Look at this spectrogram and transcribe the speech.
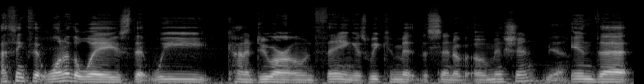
I think that one of the ways that we kind of do our own thing is we commit the sin of omission. Yeah. In that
